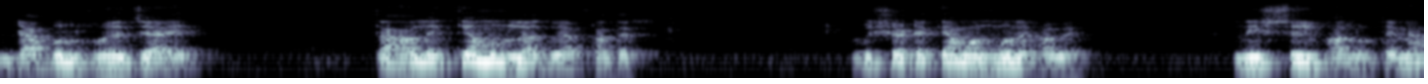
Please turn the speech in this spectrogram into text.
ডাবল হয়ে যায়, তাহলে কেমন লাগবে আপনাদের? বিষয়টা কেমন মনে হবে? নিশ্চয়ই ভালো, তাই না?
